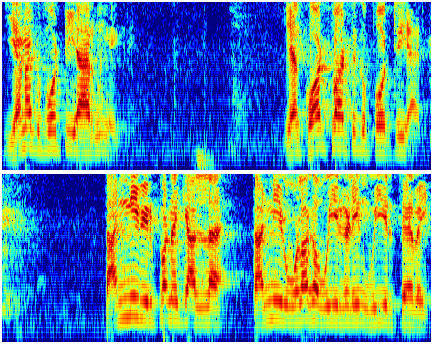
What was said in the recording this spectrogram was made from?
எனக்கு போட்டி யாருன்னு கேட்குறேன் என் கோட்பாட்டுக்கு போட்டி யாரு? தண்ணி விற்பனைக்கு அல்ல தண்ணீர் உலக உயிர்களின் உயிர் தேவை.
